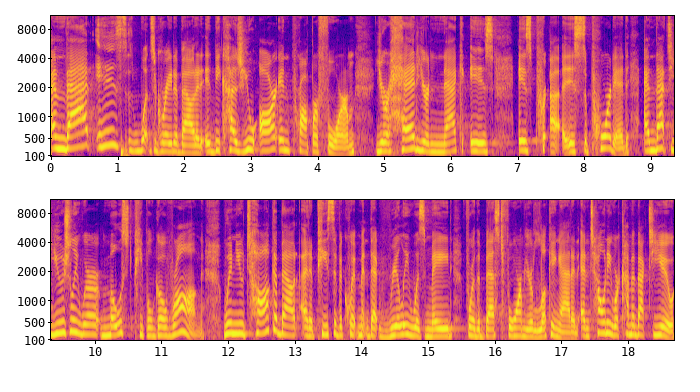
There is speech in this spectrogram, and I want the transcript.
And that is what's great about it, it- because you are in proper form. Your head, your neck is is uh, is supported, and that's usually where most people go wrong. When you talk about a piece of equipment that really was made for the best form, you're looking at it. And Tony, we're coming back to you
